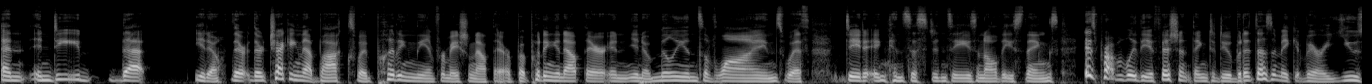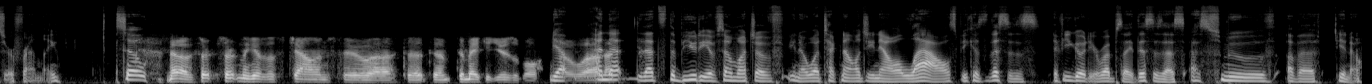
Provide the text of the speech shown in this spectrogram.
And indeed, that you know they're they're checking that box by putting the information out there, but putting it out there in you know millions of lines with data inconsistencies and all these things is probably the efficient thing to do, but it doesn't make it very user friendly. So no, cer- certainly gives us a challenge to, uh, to, to to make it usable. Yeah, so, uh, and that that's the beauty of so much of you know what technology now allows because this is if you go to your website, this is as, as smooth of a you know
